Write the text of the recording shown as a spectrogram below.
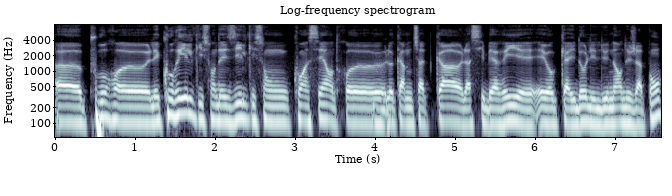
euh, pour les Kourils, qui sont des îles qui sont coincées entre mm. le Kamtchatka, la Sibérie et, et Hokkaido, l'île du nord du Japon,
